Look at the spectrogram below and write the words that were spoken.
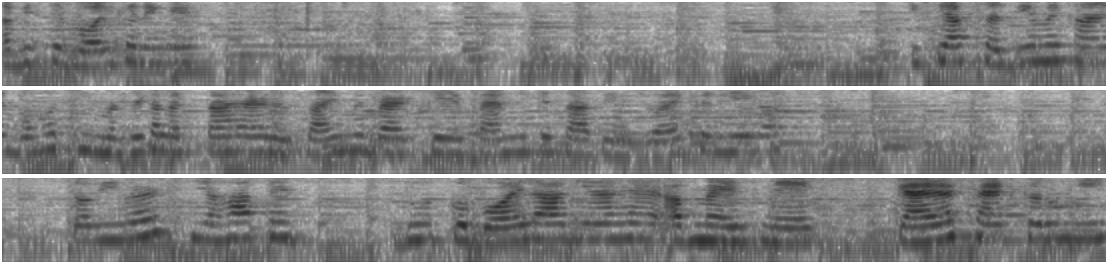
अब इसे बॉईल करेंगे। इसे आप सर्दियों में खाएँ, बहुत ही मज़े का लगता है। रजाई में बैठ के फैमिली के साथ एंजॉय करिएगा। तो वीवर्स यहाँ पे दूध को बॉयल आ गया है। अब मैं इसमें कैरेट्स ऐड करूँगी।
